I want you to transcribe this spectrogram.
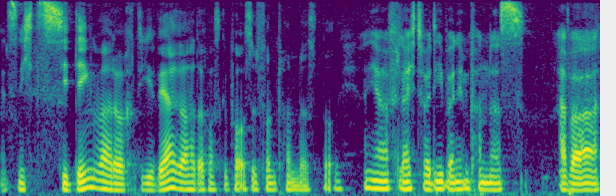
jetzt nichts. Die Ding war doch, die Vera hat auch was gepostet von Pandas, glaube ich. Ja, vielleicht war die bei den Pandas. Aber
